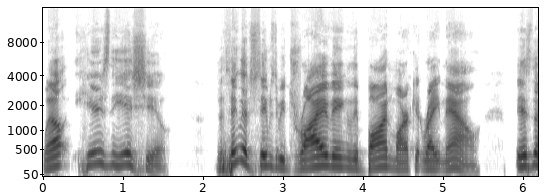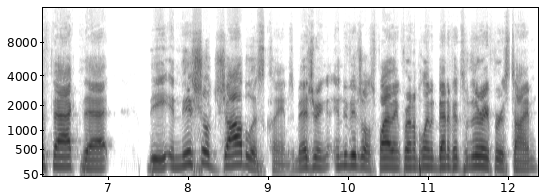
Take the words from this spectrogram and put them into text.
Well, here's the issue. The thing that seems to be driving the bond market right now is the fact that the initial jobless claims, measuring individuals filing for unemployment benefits for the very first time,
